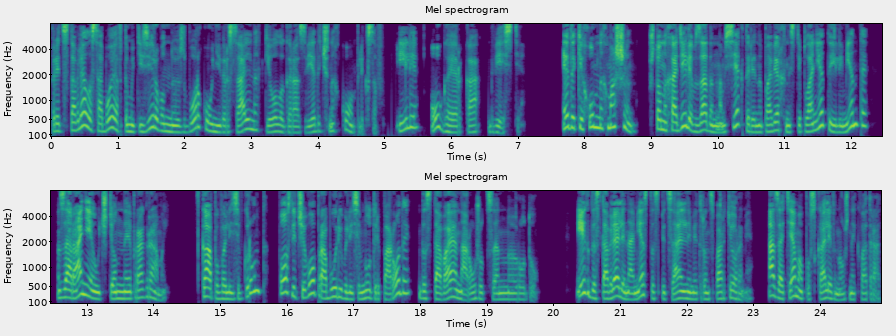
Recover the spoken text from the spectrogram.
представляла собой автоматизированную сборку универсальных геолого-разведочных комплексов, или ОГРК-200. Эдаких умных машин, что находили в заданном секторе на поверхности планеты элементы, заранее учтенные программой. Вкапывались в грунт, после чего пробуривались внутрь породы, доставая наружу ценную руду. Их доставляли на место специальными транспортерами, а затем опускали в нужный квадрат.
